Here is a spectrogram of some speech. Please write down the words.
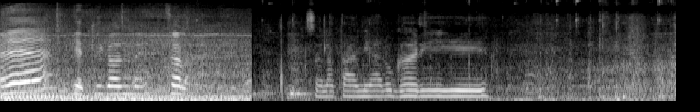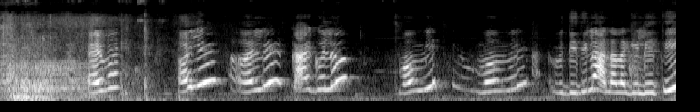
ए घेतली का नाही चला. चला आता आम्ही आलो घरी ए बघ, आली काय बोलू मम्मी मम्मी दीदीला आणायला गेली होती.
